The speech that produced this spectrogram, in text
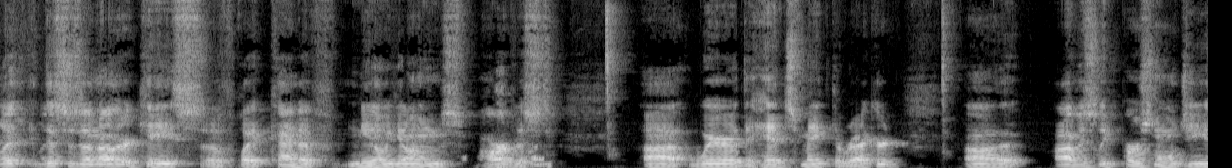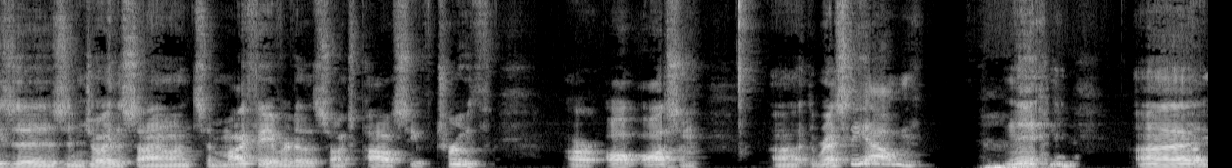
this is another case of like kind of Neil Young's Harvest, uh, where the hits make the record. Uh, obviously, Personal Jesus, Enjoy the Silence, and my favorite of the songs, Policy of Truth, are all awesome. Uh, the rest of the album. Uh,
